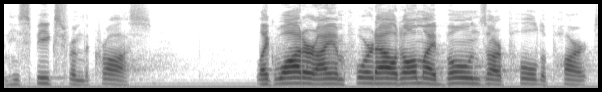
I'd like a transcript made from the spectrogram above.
And he speaks from the cross. Like water, I am poured out, all my bones are pulled apart.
